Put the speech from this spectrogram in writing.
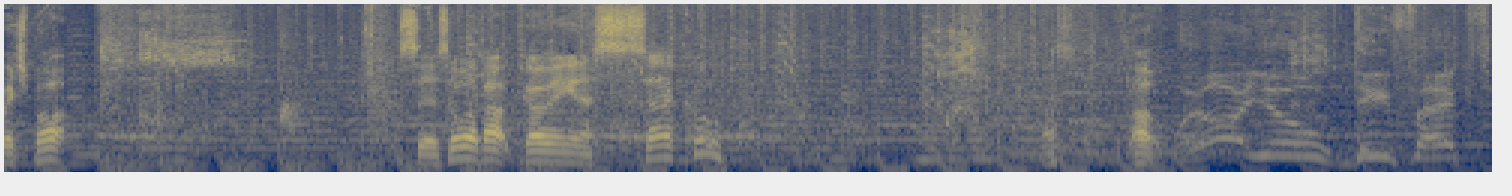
Not bridge bot. So it's all about going in a circle. Oh, Where are you, defect?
